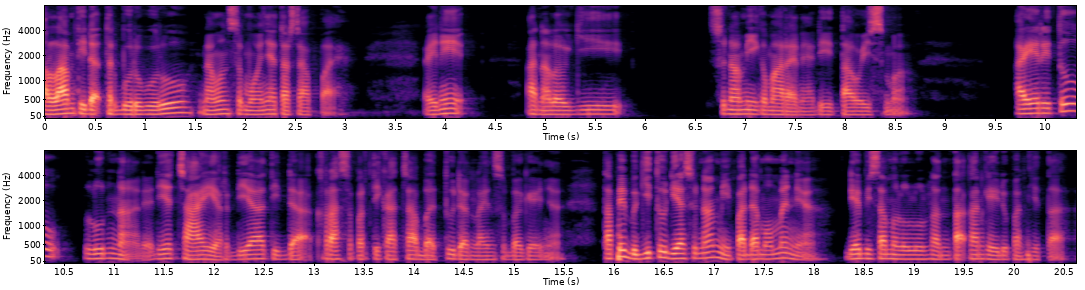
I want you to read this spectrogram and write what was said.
Alam tidak terburu-buru, namun semuanya tercapai. Nah, ini analogi tsunami kemarin ya di Taoisme. Air itu lunak, dia cair, dia tidak keras seperti kaca, batu dan lain sebagainya. Tapi begitu dia tsunami pada momennya, dia bisa meluluh lentakkan kehidupan kita.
